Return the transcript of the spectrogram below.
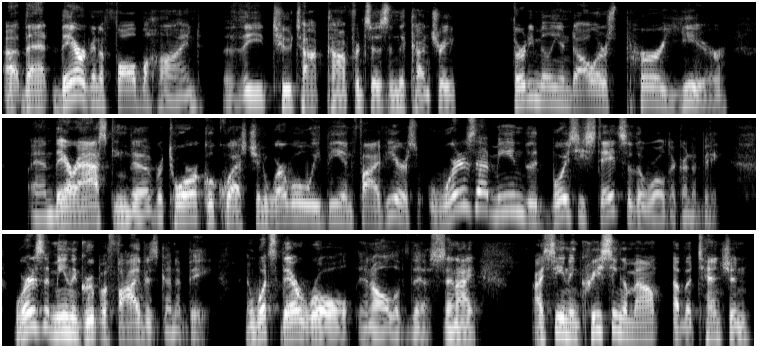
uh, that they are going to fall behind the two top conferences in the country, $30 million per year. And they are asking the rhetorical question where will we be in five years? Where does that mean the Boise States of the world are going to be? Where does it mean the group of five is going to be? And what's their role in all of this? And I, I see an increasing amount of attention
